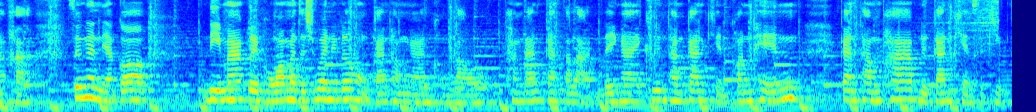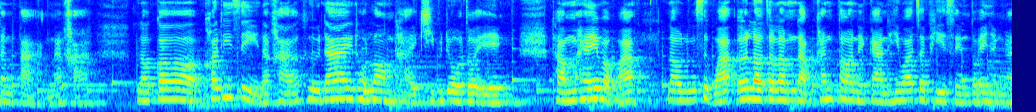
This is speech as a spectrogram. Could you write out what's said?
นะคะ ซึ่งอันเนี้ยก็ ดีมากเลยเพราะว่ามันจะช่วยในเรื่องของการทำงานของเราทางด้านการตลาดได้ง่ายขึ้น ทั้งการเขียนคอนเทนต์ การทำภาพหรือการเขียนสคริปต์ต่างๆนะคะ แล้วก็ข้อทีสี่4 นะคะก็คือได้ทดลองถ่ายคลิปวิดีโอตัวเองทำให้แบบว่าเรารู้สึกว่าเออเราจะลำดับขั้นตอนในการที่ว่าจะพรีเซนต์ตัวเองยังไง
